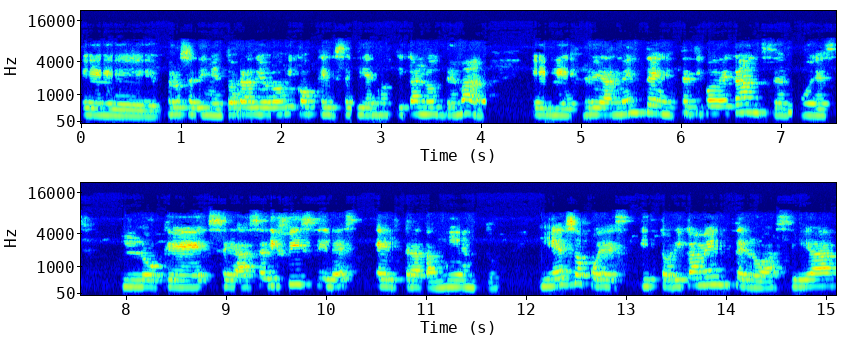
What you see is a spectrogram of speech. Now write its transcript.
eh, procedimientos radiológicos que se diagnostican los demás. Eh, realmente en este tipo de cáncer, pues lo que se hace difícil es el tratamiento. Y eso pues históricamente lo hacía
